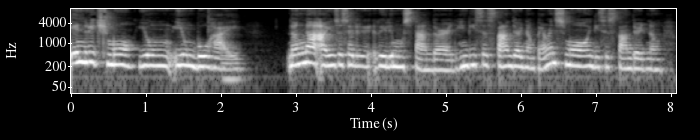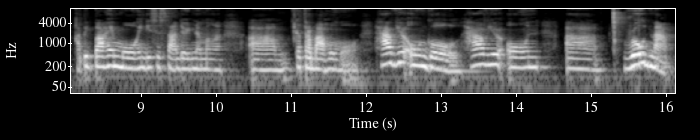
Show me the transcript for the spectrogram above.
enrich mo yung, yung buhay nang naayon sa sarili mong standard. Hindi sa standard ng parents mo, hindi sa standard ng kapitbahay mo, hindi sa standard ng mga um, katrabaho mo. Have your own goal. Have your own uh, roadmap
